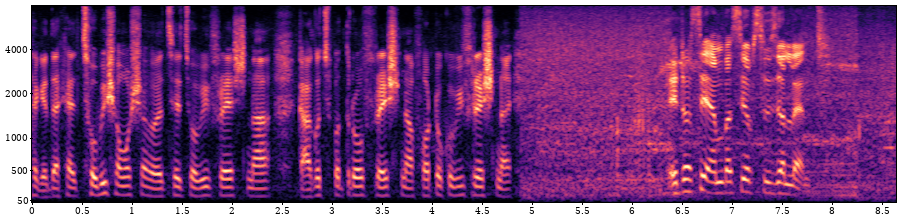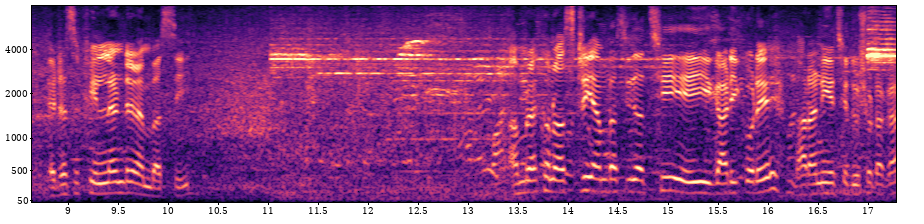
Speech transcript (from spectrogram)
থাকে দেখায় ছবি সমস্যা হয়েছে ছবি ফ্রেশ না কাগজপত্র ফ্রেশ না ফটোকপি ফ্রেশ না। এটা হচ্ছে অ্যাম্বাসি অফ সুইজারল্যান্ড এটা হচ্ছে ফিনল্যান্ডের অ্যাম্বাসি আমরা এখন অস্ট্রিয়া অ্যাম্বাসি যাচ্ছি, এই গাড়ি করে ভাড়া নিয়েছে দুশো টাকা।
